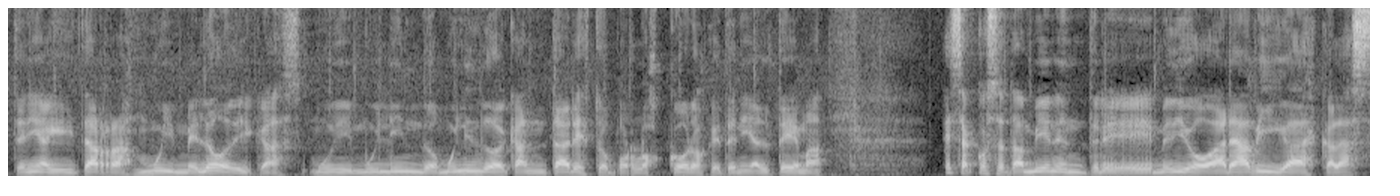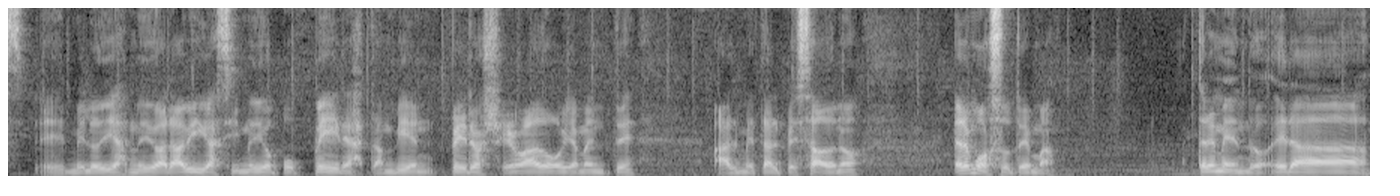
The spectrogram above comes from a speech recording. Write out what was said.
tenía guitarras muy melódicas, muy, muy lindo, muy lindo de cantar esto por los coros que tenía el tema. Esa cosa también entre medio arábiga, escalas, eh, melodías medio arábigas y medio poperas también, pero llevado obviamente al metal pesado, ¿no? Hermoso tema, tremendo. Era,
